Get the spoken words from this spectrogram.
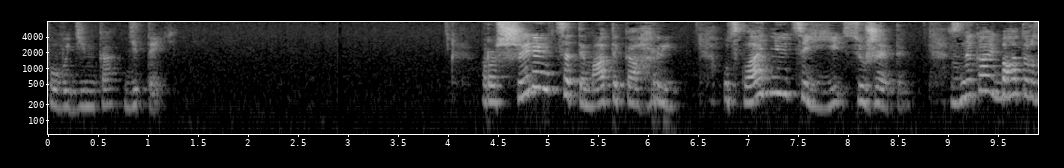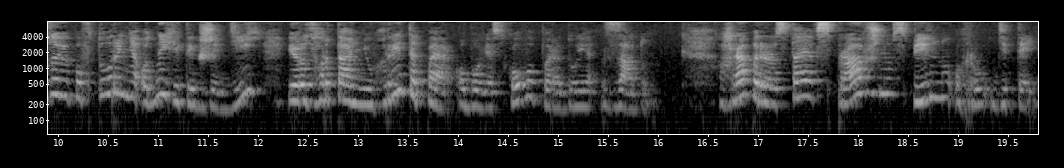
поведінка дітей. Розширюється тематика гри, ускладнюються її сюжети. Зникають багаторазові повторення одних і тих же дій, і розгортанню гри тепер обов'язково передує задум. Гра переростає в справжню спільну гру дітей.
